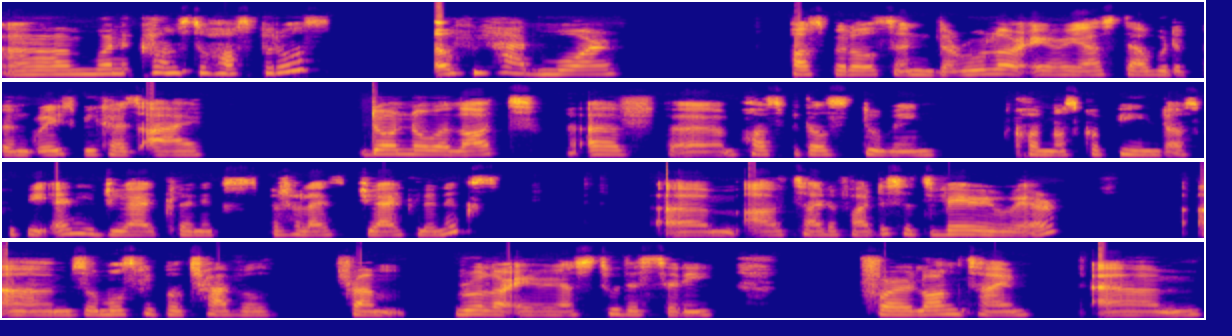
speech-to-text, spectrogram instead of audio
Um, when it comes to hospitals, if we had more hospitals in the rural areas, that would have been great because I don't know a lot of um, hospitals doing colonoscopy, endoscopy, any GI clinics, specialized GI clinics um, outside of Addis. It's very rare. Um, so most people travel from rural areas to the city for a long time. Um,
